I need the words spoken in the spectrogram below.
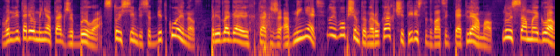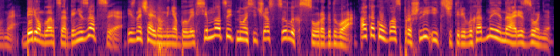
В инвентаре у меня также было 170 биткоинов. Предлагаю их также обменять. Ну и в общем-то на руках 425 лямов. Ну и самое главное, берем ларцы организации. Изначально у меня было их 17, ну а сейчас целых 42. А как у вас прошли X4 выходные на Аризоне?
